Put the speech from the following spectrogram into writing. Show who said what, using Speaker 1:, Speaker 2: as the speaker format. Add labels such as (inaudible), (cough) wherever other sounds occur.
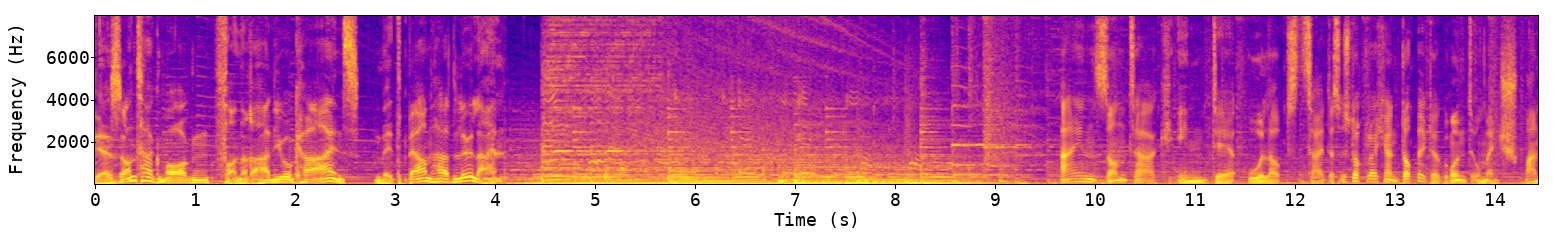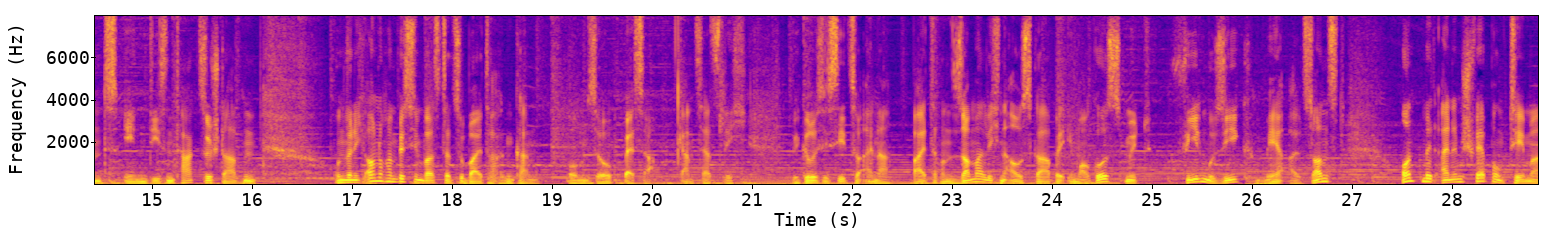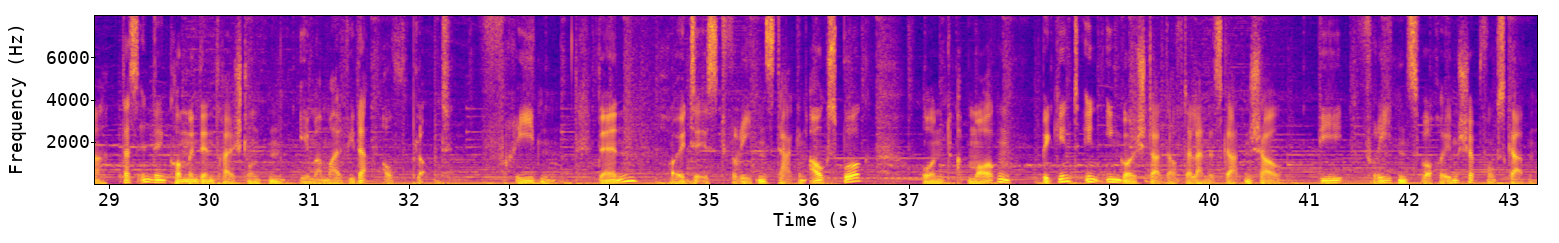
Speaker 1: Der Sonntagmorgen von Radio K1 mit Bernhard Löhlein.
Speaker 2: Ein Sonntag in der Urlaubszeit. Das ist doch gleich ein doppelter Grund, um entspannt in diesen Tag zu starten. Und wenn ich auch noch ein bisschen was dazu beitragen kann, umso besser. Ganz herzlich begrüße ich Sie zu einer weiteren sommerlichen Ausgabe im August mit viel Musik, mehr als sonst und mit einem Schwerpunktthema, das in den kommenden drei Stunden immer mal wieder aufploppt. Frieden. Denn heute ist Friedenstag in Augsburg und ab morgen beginnt in Ingolstadt auf der Landesgartenschau die Friedenswoche im Schöpfungsgarten.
